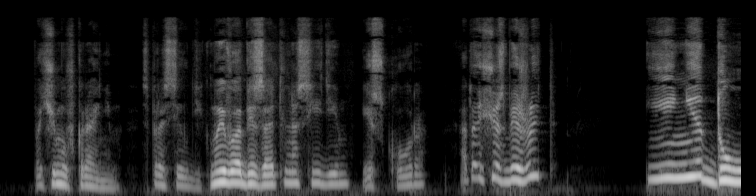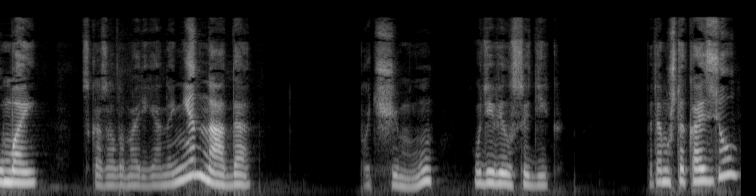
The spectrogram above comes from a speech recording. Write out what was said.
— Почему в крайнем? — спросил Дик. — Мы его обязательно съедим, и скоро. А то еще сбежит. — И не думай, — сказала Марьяна, — не надо. — Почему? — удивился Дик. — Потому что козел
